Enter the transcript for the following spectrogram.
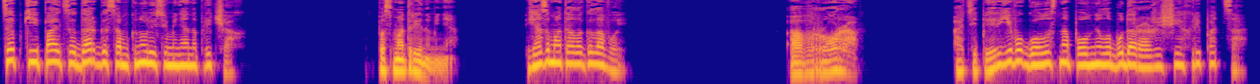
Цепкие пальцы Дарга сомкнулись у меня на плечах. «Посмотри на меня». Я замотала головой. «Аврора!» А теперь его голос наполнила будоражащая хрипотца.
